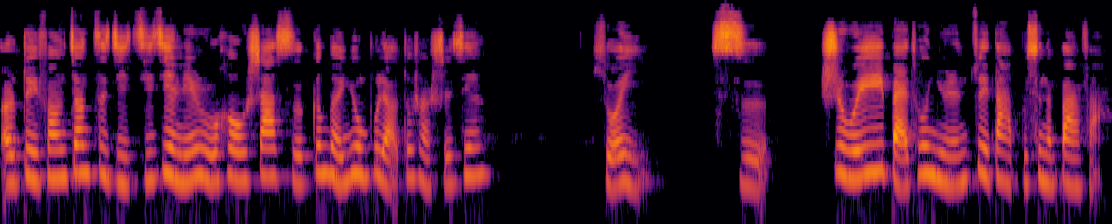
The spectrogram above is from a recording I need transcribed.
而对方将自己极尽凌辱后杀死，根本用不了多少时间。所以，死是唯一摆脱女人最大不幸的办法。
